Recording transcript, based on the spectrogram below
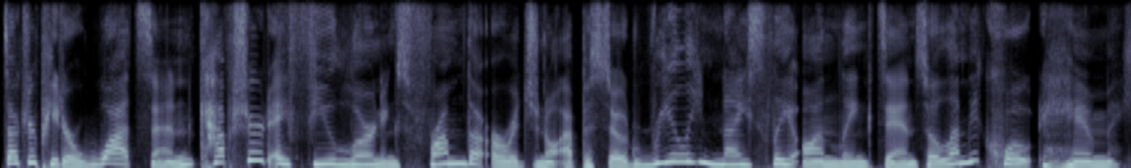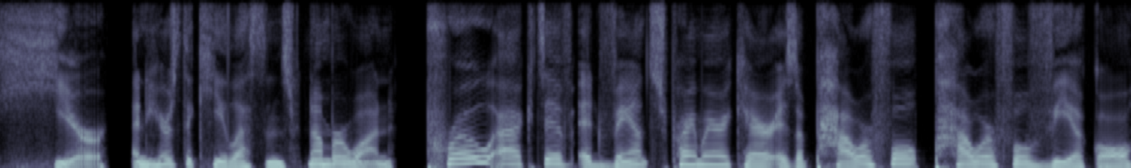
Dr. Peter Watson captured a few learnings from the original episode really nicely on LinkedIn. So let me quote him here. And here's the key lessons. Number one, proactive advanced primary care is a powerful, powerful vehicle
